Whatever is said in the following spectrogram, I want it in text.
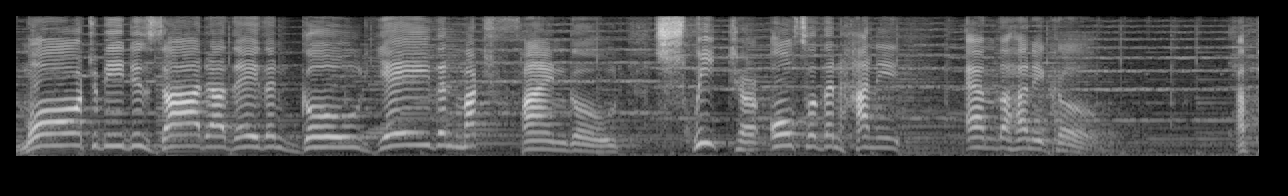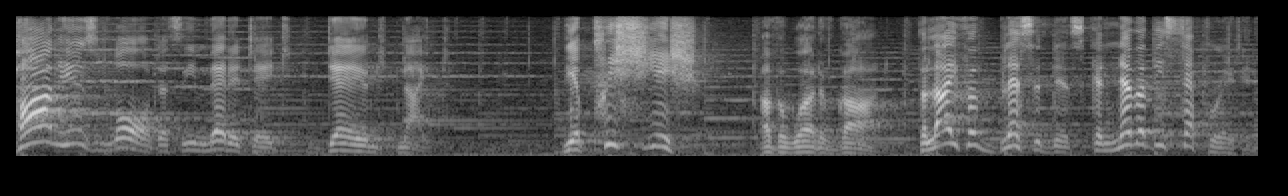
More to be desired are they than gold, yea, than much fine gold, sweeter also than honey and the honeycomb. Upon his law doth he meditate day and night. The appreciation of the Word of God. The life of blessedness can never be separated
